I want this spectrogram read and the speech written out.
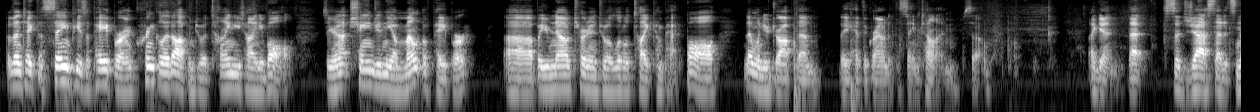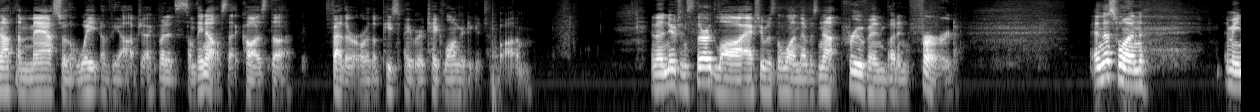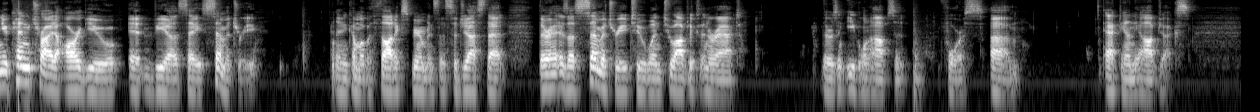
but then take the same piece of paper and crinkle it up into a tiny, tiny ball. So you're not changing the amount of paper, uh, but you've now turned into a little tight, compact ball. Then when you drop them, they hit the ground at the same time. So again, that suggests that it's not the mass or the weight of the object, but it's something else that caused the feather or the piece of paper to take longer to get to the bottom. And then Newton's third law actually was the one that was not proven but inferred. And this one, I mean, you can try to argue it via, say, symmetry. And come up with thought experiments that suggest that there is a symmetry to when two objects interact, there's an equal and opposite force um, acting on the objects.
